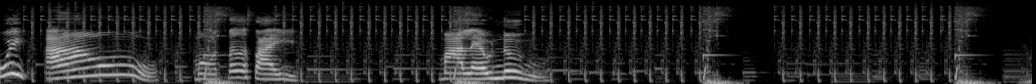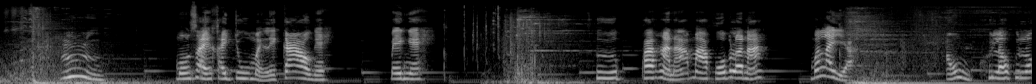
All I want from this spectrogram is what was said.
อุ้ยอ้าว มอเตอร์ไซค์มาแล้วหนึ่ง มอไซค์ไคจูหมายเลขเก้าไง เป็นไง คือพาหนะมาครบแล้วนะ เมื่อไหร่อะ เอาคือเราคือเรา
